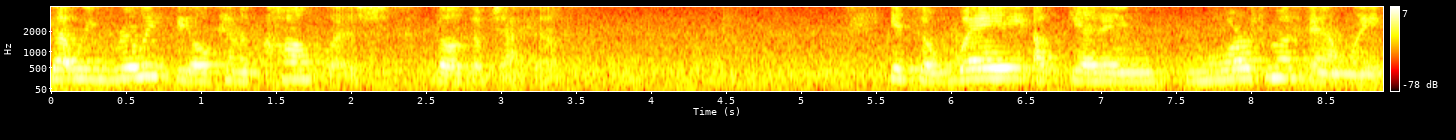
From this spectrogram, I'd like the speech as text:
that we really feel can accomplish those objectives. It's a way of getting more from a family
